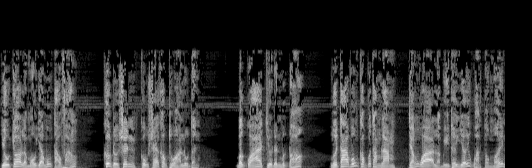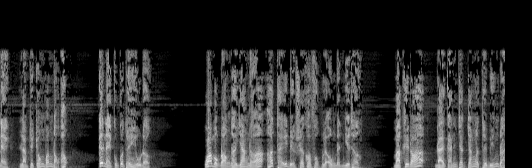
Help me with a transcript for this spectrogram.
Dù cho là mộ gia muốn tạo phản, Khương Trường Sinh cũng sẽ không thủ hạ lưu tình. Bất quá chưa đến mức đó. Người ta vốn không có tham lam, chẳng qua là bị thế giới hoàn toàn mới này làm cho chóng vắng đầu óc. Cái này cũng có thể hiểu được. Qua một đoạn thời gian nữa, hết thảy đều sẽ khôi phục lại ổn định như thường. Mà khi đó, đại cảnh chắc chắn là thế biến rồi.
